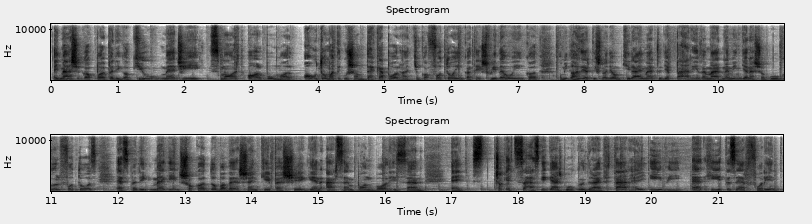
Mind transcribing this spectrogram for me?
Egy másik appal pedig a Q Magi Smart albummal automatikusan bekapolhatjuk a fotóinkat és videóinkat, ami azért is nagyon király, mert ugye pár éve már nem ingyenes a Google Photos, ez pedig megint sokat dob a versenyképességén árszempontból, hiszen egy, csak egy 100 gigás Google Drive tárhely évi 7000 forint,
